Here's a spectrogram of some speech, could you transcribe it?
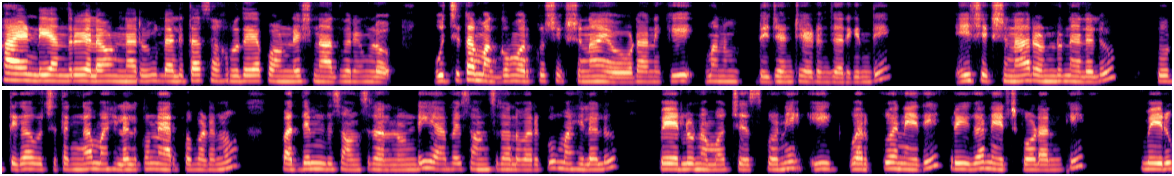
హాయ్ అండి. అందరూ ఎలా ఉన్నారు? లలిత సహృదయ ఫౌండేషన్ ఆధ్వర్యంలో ఉచిత మగ్గం వర్క్ శిక్షణ ఇవ్వడానికి మనం డిజైన్ చేయడం జరిగింది. ఈ శిక్షణ రెండు నెలలు పూర్తిగా ఉచితంగా మహిళలకు నేర్పబడను. 18 సంవత్సరాల నుండి 50 సంవత్సరాల వరకు మహిళలు పేర్లు నమోదు చేసుకొని ఈ వర్క్ అనేది ఫ్రీగా నేర్చుకోవడానికి మీరు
